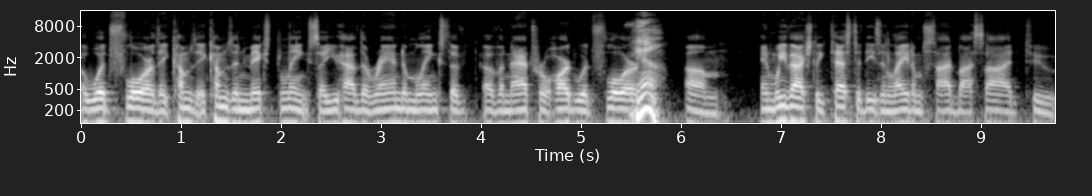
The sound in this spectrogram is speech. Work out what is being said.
a wood floor that comes it comes in mixed links so you have the random links of, of a natural hardwood floor Yeah. um, and we've actually tested these and laid them side by side to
